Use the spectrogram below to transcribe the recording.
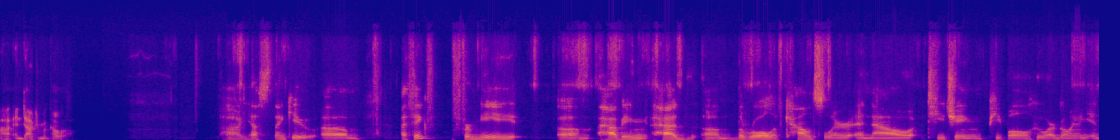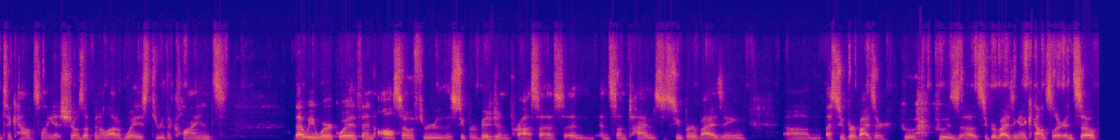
Uh, and Dr. McCullough. Uh, yes, thank you. Um, I think for me, um, having had um, the role of counselor and now teaching people who are going into counseling, it shows up in a lot of ways through the clients that we work with and also through the supervision process and, and sometimes supervising um, a supervisor who, who's uh, supervising a counselor. And so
